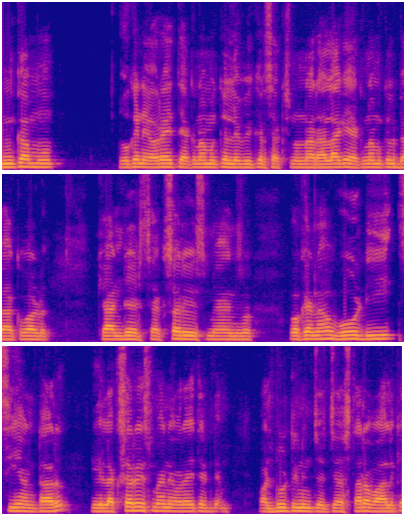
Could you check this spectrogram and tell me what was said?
ఇన్కమ్ ఓకేనా ఎవరైతే ఎకనామికల్ వీకర్ సెక్షన్ ఉన్నారో అలాగే economical backward candidates ex service mans ఓకేనా ఓడిసి అంటారు. ఈ లెక్స్ సర్వీస్ మ్యాన్ ఎవరైతే వాళ్ళు డ్యూటీ నుంచి వచ్చేస్తారో? వాళ్ళకి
